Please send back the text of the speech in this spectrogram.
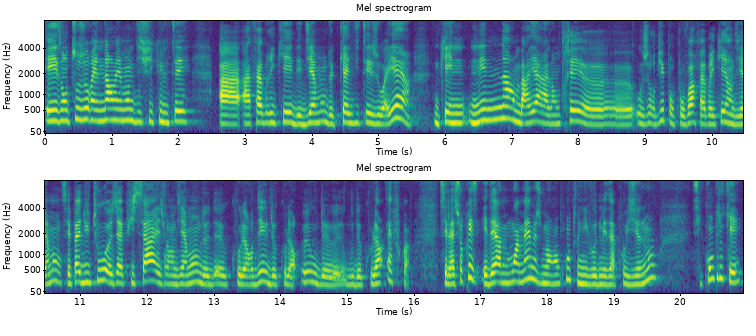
Et ils ont toujours énormément de difficultés à, fabriquer des diamants de qualité joaillère. Donc il y a une, énorme barrière à l'entrée euh, aujourd'hui pour pouvoir fabriquer un diamant. C'est pas du tout euh, j'appuie ça et je veux un diamant de, couleur D ou de couleur E ou de, ou de couleur F. C'est la surprise. Et d'ailleurs moi-même je me rends compte au niveau de mes approvisionnements, c'est compliqué.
